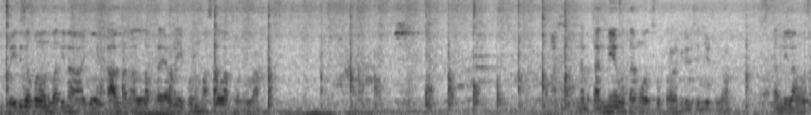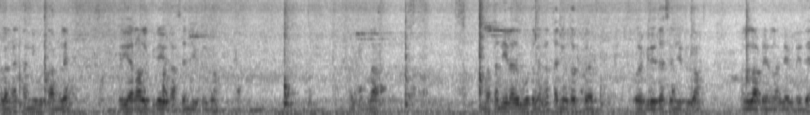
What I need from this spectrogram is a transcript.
இப்போ இதுக்கப்புறம் வந்து பார்த்தீங்கன்னா இது ஒரு கால் தான் நல்லா ஃப்ரை ஆகணும். இப்போ வந்து மசாலாலாம் போட்டுடலாம். நம்ம தண்ணியே ஊற்றாமல் ஒரு சூப்பரான கிரேவி செஞ்சிட்ருக்கோம் இருக்கோம். தண்ணிலாம் ஊற்றலைங்க தண்ணி ஊற்றாமலே ஒரு இறால் கிரேவி தான் செஞ்சுக்கிட்டு இருக்கோம் ஓகேங்களா? நம்ம தண்ணியில் அது ஊற்றலைங்க தண்ணி ஊற்ற ஒரு கிரேவி தான் செஞ்சிட்ருக்கோம் இருக்கோம் நல்லா அப்படியே நல்லா வேகட்டும் இது.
